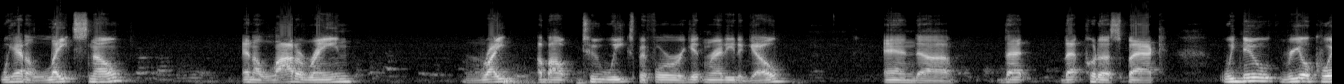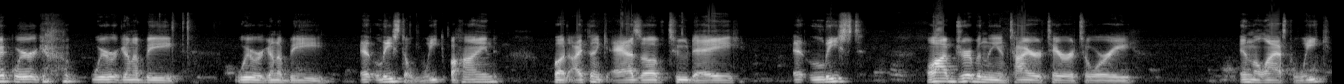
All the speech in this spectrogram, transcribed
we had a late snow and a lot of rain right about two weeks before we were getting ready to go, and uh, that that put us back. We knew real quick we were gonna, we were going to be we were going to be at least a week behind, but I think as of today, at least, well, I've driven the entire territory in the last week.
